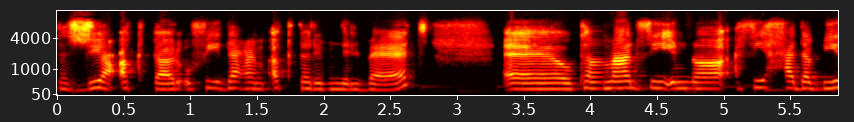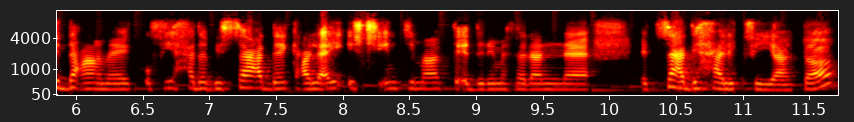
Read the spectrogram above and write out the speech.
تشجيع أكتر وفي دعم أكتر من البيت. آه وكمان في إنه في حدا بيدعمك وفي حدا بيساعدك على أي إشي أنت ما بتقدري مثلا تساعدي حالك فياته.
